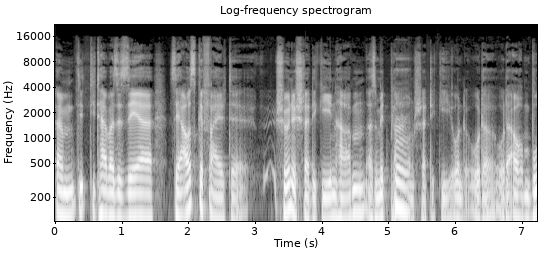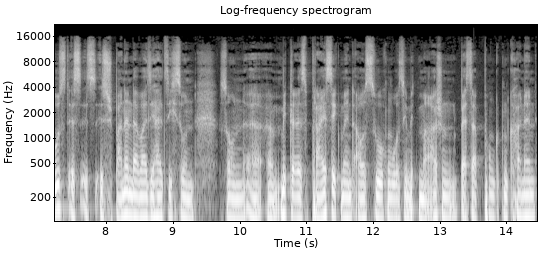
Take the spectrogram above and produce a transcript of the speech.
ähm, die, die teilweise sehr, sehr ausgefeilte schöne Strategien haben, also mit Plattformstrategie und oder oder auch ein Boost ist ist, ist spannender, weil sie halt sich so ein so ein äh, äh mittleres Preissegment aussuchen, wo sie mit Margen besser punkten können.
